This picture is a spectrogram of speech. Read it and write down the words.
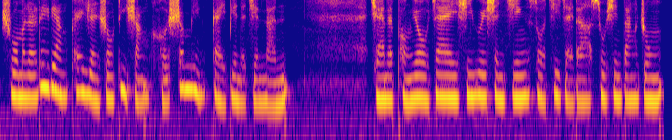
使我们的力量可以忍受地上和生命改变的艰难。亲爱的朋友，在新约圣经所记载的书信当中，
